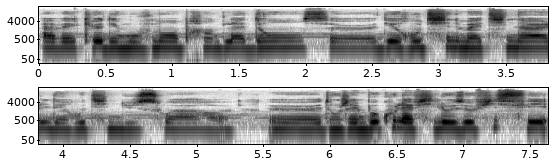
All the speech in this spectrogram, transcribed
avec des mouvements empreints de la danse des routines matinales des routines du soir dont j'aime beaucoup la philosophie c'est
